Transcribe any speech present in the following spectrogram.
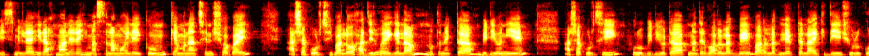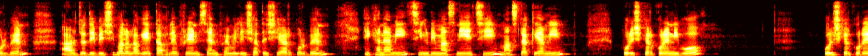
বিসমিল্লাহি রহমান রহিম, আসসালামু আলাইকুম। কেমন আছেন সবাই? আশা করছি ভালো। হাজির হয়ে গেলাম নতুন একটা ভিডিও নিয়ে। আশা করছি পুরো ভিডিওটা আপনাদের ভালো লাগবে। ভালো লাগলে একটা লাইক দিয়ে শুরু করবেন। আর যদি বেশি ভালো লাগে, তাহলে ফ্রেন্ডস অ্যান্ড ফ্যামিলির সাথে শেয়ার করবেন। এখানে আমি চিংড়ি মাছ নিয়েছি। মাছটাকে আমি পরিষ্কার করে নিব। পরিষ্কার করে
